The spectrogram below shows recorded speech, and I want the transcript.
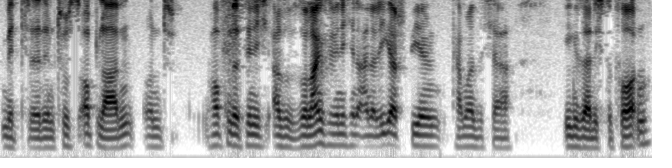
mit äh, dem TUS Opladen und hoffen, dass sie nicht, also solange sie nicht in einer Liga spielen, kann man sich ja gegenseitig supporten.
